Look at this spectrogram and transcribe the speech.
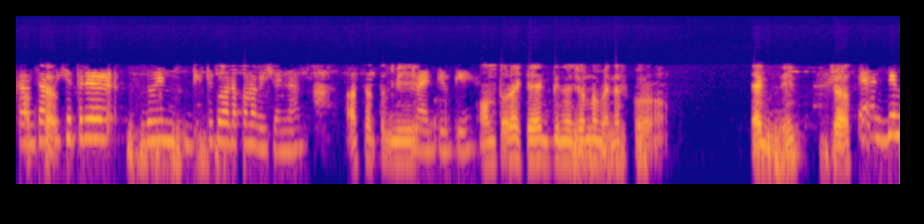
কারণ আচ্ছা। চাকরি ক্ষেত্রে দুই দিন ডিউটি করাটা কোনো বিষয় না। আচ্ছা তুমি অন্তরাকে একদিনের জন্য ম্যানেজ করো। একদিন জাস্ট একদিন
